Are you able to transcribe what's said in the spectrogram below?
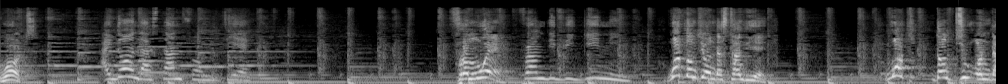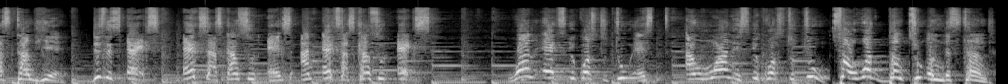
What? I don't understand from there. From where? From the beginning. What don't you understand here? What don't you understand here? This is x. x has cancelled x and x has cancelled x. 1x equals to 2x and 1 is equals to 2. So what don't you understand?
